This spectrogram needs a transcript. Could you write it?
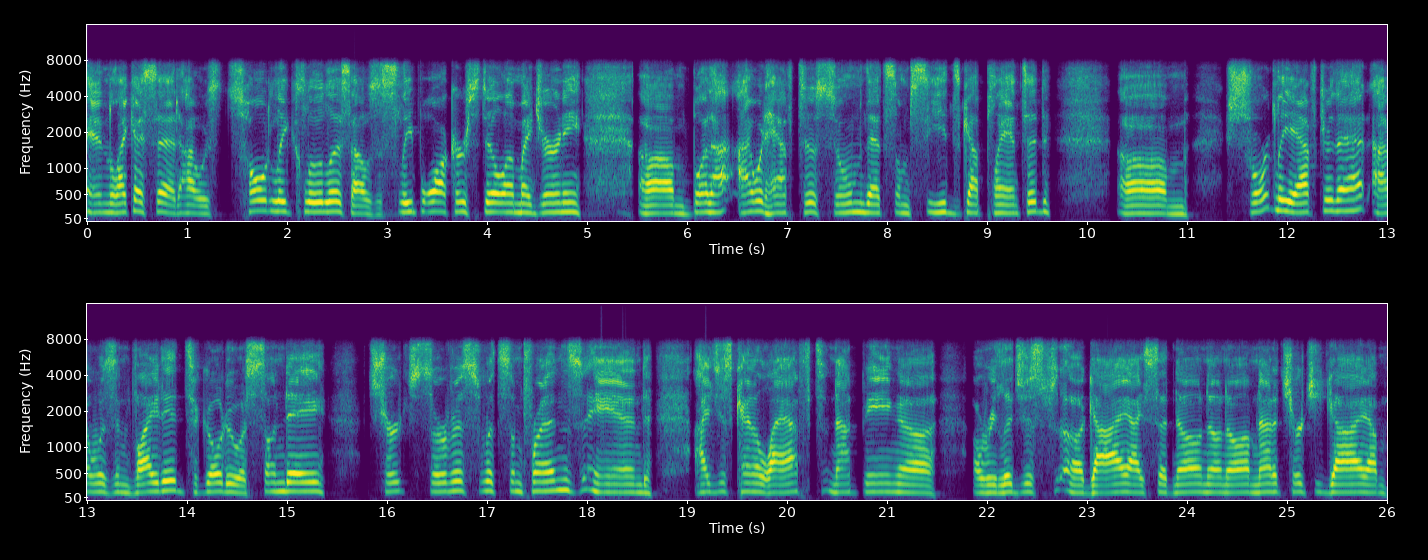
and like I said, I was totally clueless. I was a sleepwalker still on my journey. Um, but I, I, would have to assume that some seeds got planted. Um, shortly after that, I was invited to go to a Sunday church service with some friends and i just kind of laughed not being a, a religious uh, guy. I said no no no i'm not a churchy guy. I'm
